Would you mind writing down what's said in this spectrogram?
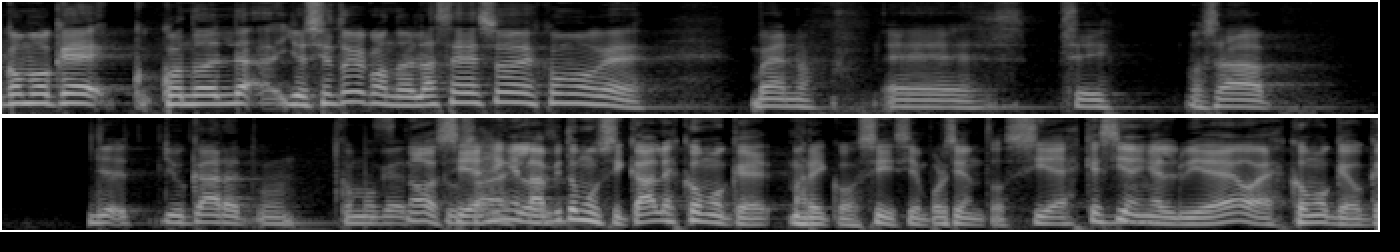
Como que cu- cuando él... Yo siento que cuando él hace eso es como que... Bueno, eh, sí. O sea... You, you got it. Como que... No, si es en el ámbito musical es como que, marico, sí, 100%. Si es que sí en el video es como que, ok,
